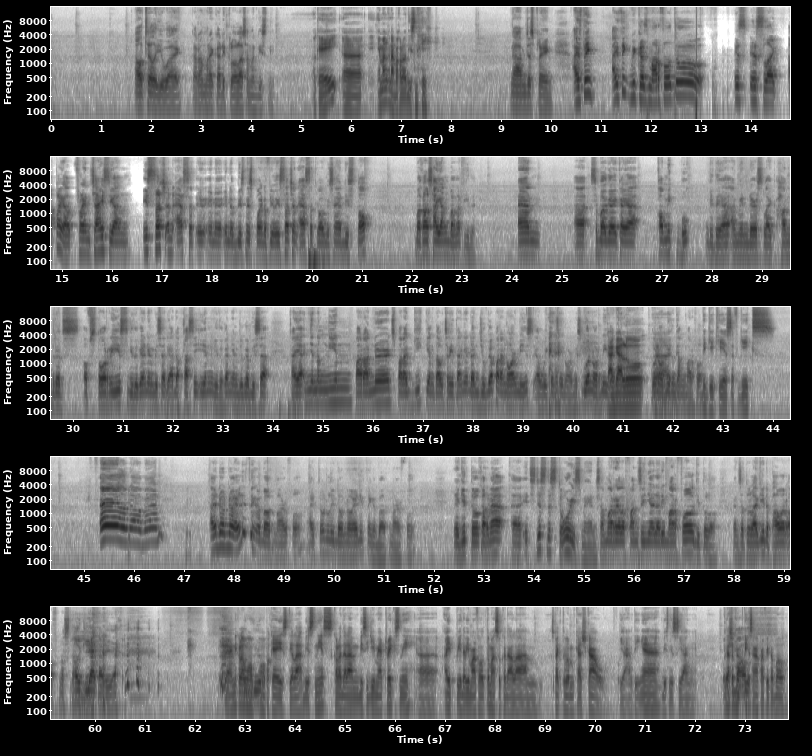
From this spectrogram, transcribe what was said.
I'll tell you why. Karena mereka dikelola sama Disney. Oke, uh, emang kenapa kalau Disney? Nah, I'm just playing. I think I think because Marvel tuh is is like apa ya franchise yang is such an asset in, in a in a business point of view is such an asset kalau misalnya di stop bakal sayang banget gitu. And uh, sebagai kayak comic book gitu ya, I mean there's like hundreds of stories gitu kan yang bisa diadaptasiin gitu kan yang juga bisa kayak nyenengin para nerds, para geek yang tahu ceritanya dan juga para normies, ya we can say normies. Gua normie. kan. Kagak lu Gua uh, normie the- tentang Marvel. The geekiest of geeks. Hell no, man. I don't know anything about Marvel. I totally don't know anything about Marvel. Ya gitu, karena uh, it's just the stories, man. Sama relevansinya dari Marvel gitu loh. Dan satu lagi the power of nostalgia Iya. kali ya. Ya ini kalau mau mau pakai istilah bisnis, kalau dalam BCG Matrix nih, eh, IP dari Marvel itu masuk ke dalam spektrum cash cow, yang artinya bisnis yang udah Cash terbukti cow. sangat profitable.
